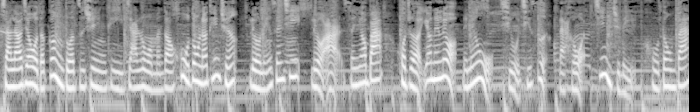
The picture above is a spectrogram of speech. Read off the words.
想了解我的更多资讯，可以加入我们的互动聊天群六零三七六二三幺八或者幺零六零零五七五七四，来和我近距离互动吧。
